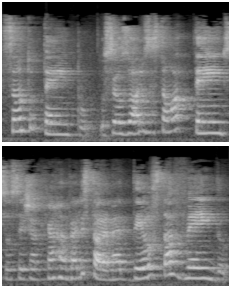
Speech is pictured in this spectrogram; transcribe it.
santo templo, os seus olhos estão atentos, ou seja, aquela velha história, né? Deus está vendo.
